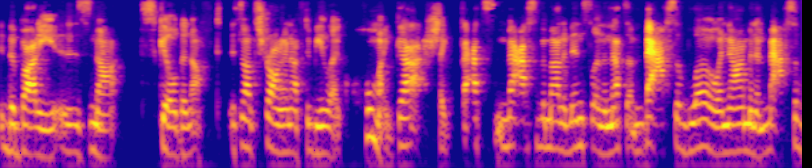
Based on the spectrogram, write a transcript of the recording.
The body is not skilled enough. It's not strong enough to be like, oh my gosh, like that's massive amount of insulin and that's a massive low. And now I'm going to massive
